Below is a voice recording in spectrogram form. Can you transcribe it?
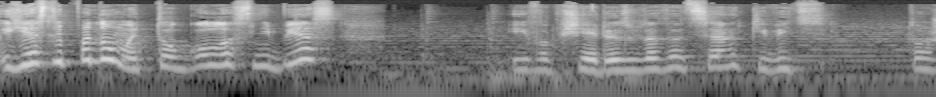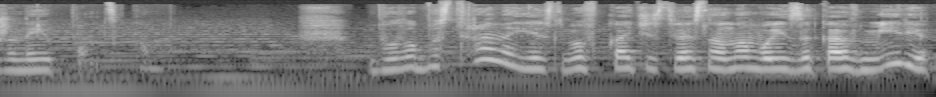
Если подумать, то голос небес и вообще результат оценки ведь тоже на японском. Было бы странно, если бы в качестве основного языка в мире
